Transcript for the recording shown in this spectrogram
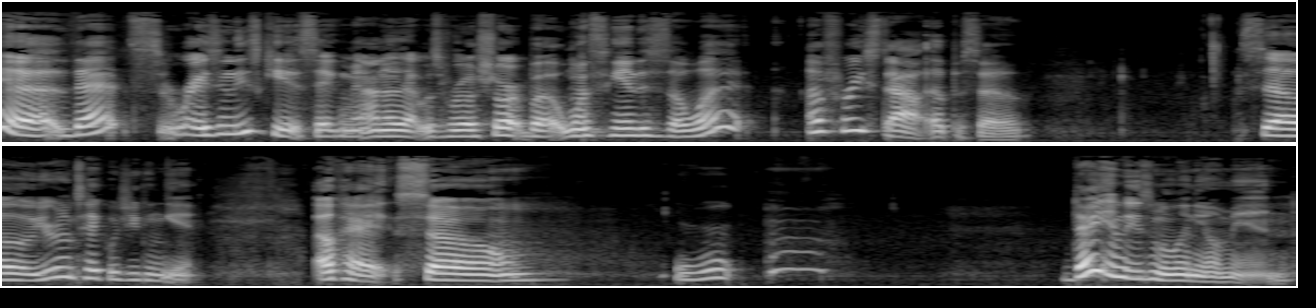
yeah, that's raising these kids segment. I know that was real short, but once again, this is a what? A freestyle episode. So you're gonna take what you can get. Okay, so mm, dating these millennial men.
